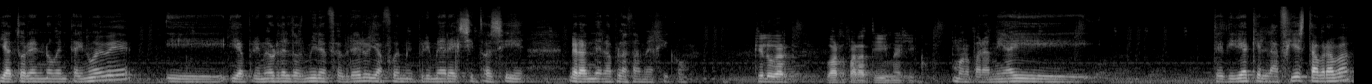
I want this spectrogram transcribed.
y a en 99 y, y a primero del 2000 en febrero ya fue mi primer éxito así grande en la Plaza México. ¿Qué lugar guarda para ti México? Bueno, para mí hay, te diría que la fiesta brava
